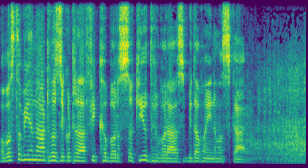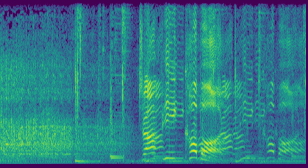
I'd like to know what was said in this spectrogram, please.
अवस्था बिहान आठ बजेको ट्राफिक खबर सकियो ध्रुवराज बिदा भई नमस्कार। ट्राफिक खबर। खबर।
